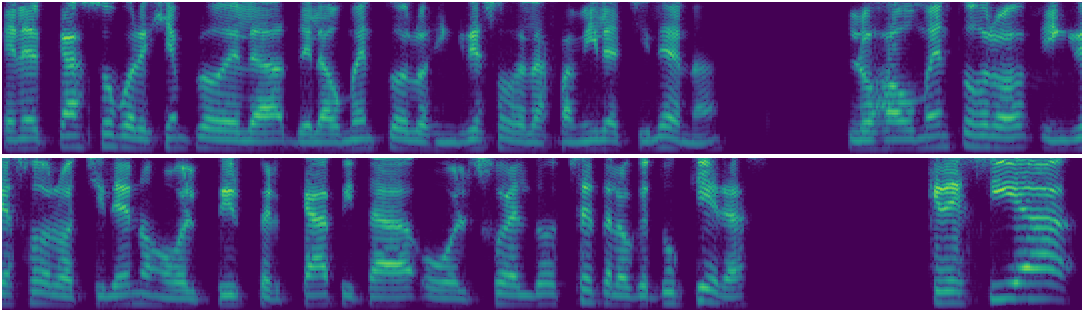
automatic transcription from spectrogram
En el caso, por ejemplo, de la, del aumento de los ingresos de la familia chilena, los aumentos de los ingresos de los chilenos o el PIB per cápita o el sueldo, etcétera, lo que tú quieras, crecía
